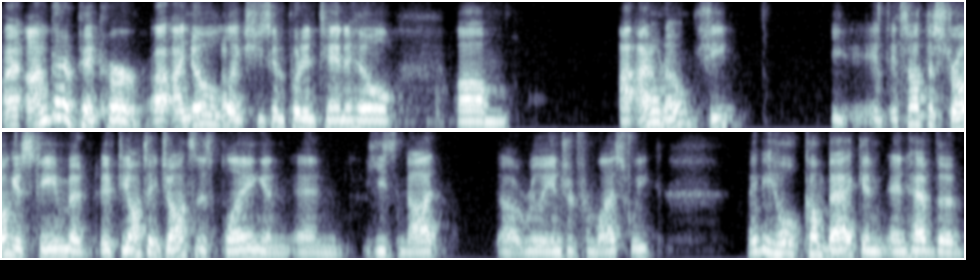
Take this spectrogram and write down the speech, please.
I, I'm gonna pick her. I, I know, like she's gonna put in Tannehill. Um, I, I don't know. She, it, it's not the strongest team, but if Diontae Johnson is playing and and he's not uh, really injured from last week, maybe he'll come back and and have the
